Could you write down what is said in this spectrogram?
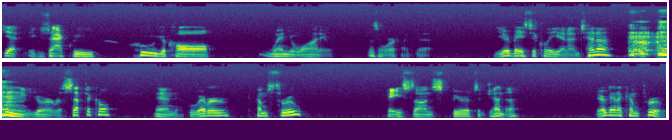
get exactly who you call when you want to. It doesn't work like that. You're basically an antenna, you're a receptacle, and whoever comes through, based on Spirit's agenda, they're going to come through.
